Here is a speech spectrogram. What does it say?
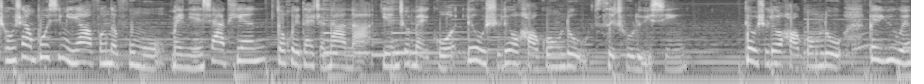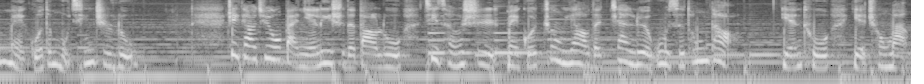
崇尚波西米亚风的父母，每年夏天都会带着娜娜沿着美国六十六号公路四处旅行。六十六号公路被誉为美国的母亲之路。这条具有百年历史的道路，既曾是美国重要的战略物资通道。沿途也充满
